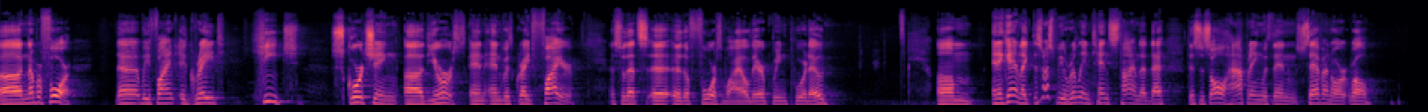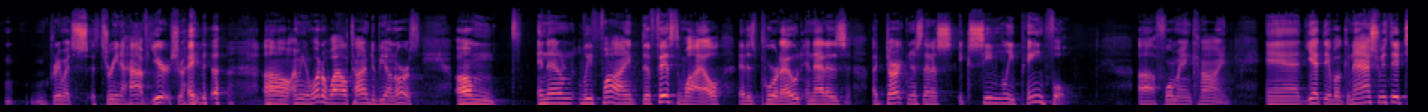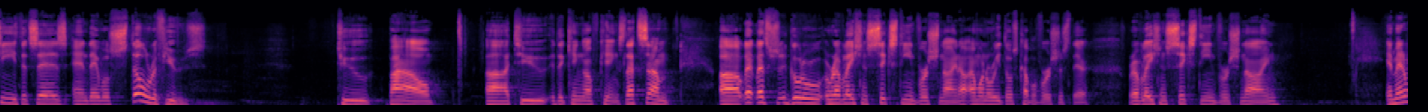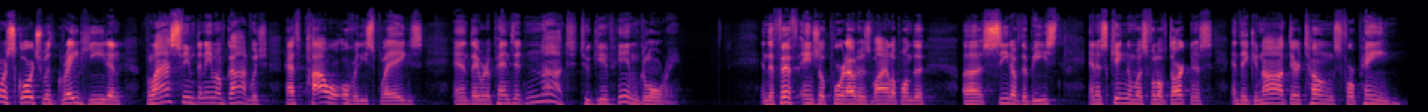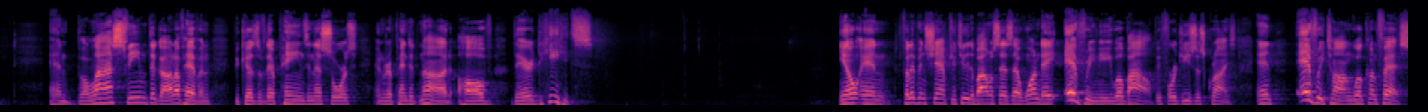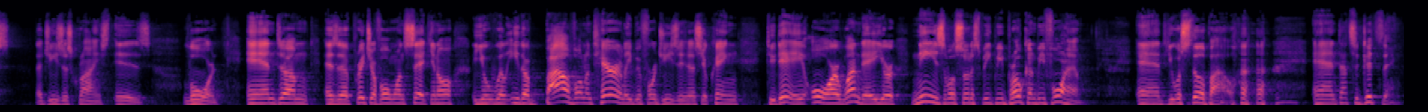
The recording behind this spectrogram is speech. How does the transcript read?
Uh, number four, uh, we find a great heat scorching uh, the earth and, and with great fire. And so that's uh, the fourth vial there being poured out. Um, and again, like this must be a really intense time that, that this is all happening within seven or, well, pretty much three and a half years, right? uh, I mean, what a wild time to be on earth. Um, and then we find the fifth vial that is poured out, and that is a darkness that is exceedingly painful uh, for mankind. And yet they will gnash with their teeth, it says, and they will still refuse to bow uh, to the King of Kings. Let's, um, uh, let, us go to Revelation 16, verse 9. I, I want to read those couple verses there Revelation 16, verse 9. And men were scorched with great heat and blasphemed the name of God, which hath power over these plagues, and they repented not to give him glory. And the fifth angel poured out his vial upon the uh, seat of the beast, and his kingdom was full of darkness, and they gnawed their tongues for pain, and blasphemed the God of heaven because of their pains and their sores, and repented not of their deeds. You know, in Philippians chapter 2, the Bible says that one day every knee will bow before Jesus Christ, and every tongue will confess that Jesus Christ is Lord. And um, as a preacher of old once said, you know, you will either bow voluntarily before Jesus as your king today, or one day your knees will, so to speak, be broken before him, and you will still bow. and that's a good thing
